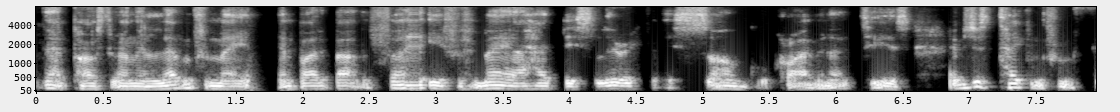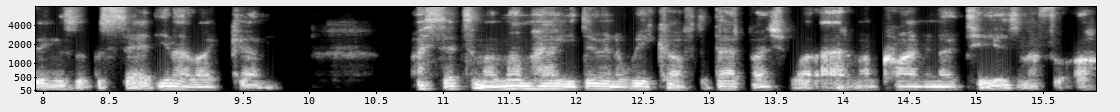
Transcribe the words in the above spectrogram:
that passed around the 11th of May. And by about the 30th of May, I had this lyric of this song called Cry No Tears. It was just taken from things that were said, you know, like um, I said to my mum, How you doing a week after that? Bunch what Adam, I'm crying with no tears. And I thought, oh,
